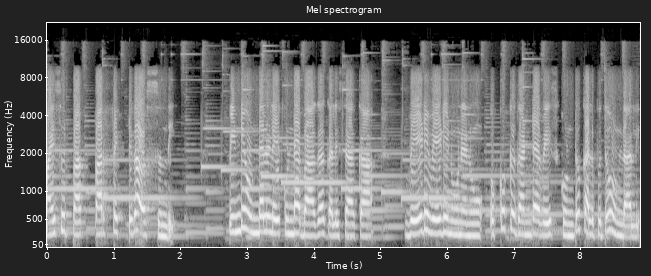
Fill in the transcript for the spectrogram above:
మైసూర్ పాక్ పర్ఫెక్ట్గా వస్తుంది. పిండి ఉండలు లేకుండా బాగా కలిసాక వేడి వేడి నూనెను ఒక్కొక్క గంట వేసుకుంటూ కలుపుతూ ఉండాలి.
